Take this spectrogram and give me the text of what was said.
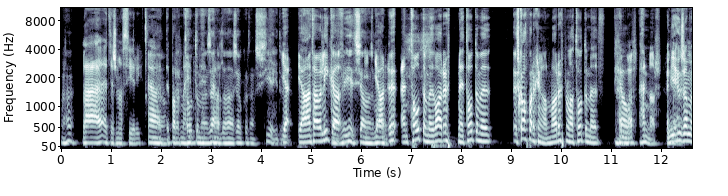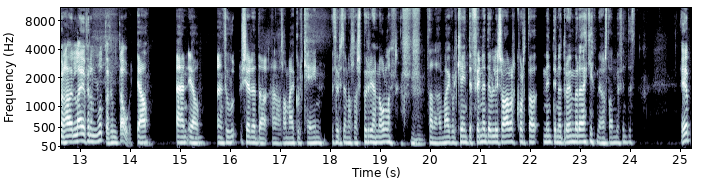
Var það? Það, þetta er svona theory Já, þetta er bara svona Tótum með þess en já. alltaf það að sjá hvort hann sé í Já, já, en það var líka, Við sjáum það sem já, en, en tótumið var upp, nei, tótumið, skopparakringan var uppnáða tótumið hjá Hennar. hennar. En ég hugsa að mér, það er lægi fyrir hann að nota þegar hún dáin Já, en já, en þú sér þetta, það alltaf Michael Caine, þurfti náttúrulega að spurja Nolan, Mhm. þannig að Michael Caine definitively svarar hvort að myndin er draumur eða ekki, finnst það mjög fyndið. Er,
